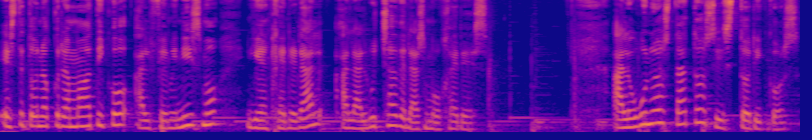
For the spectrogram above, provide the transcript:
este tono cromático al feminismo y en general a la lucha de las mujeres. Algunos datos históricos.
